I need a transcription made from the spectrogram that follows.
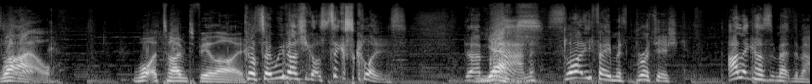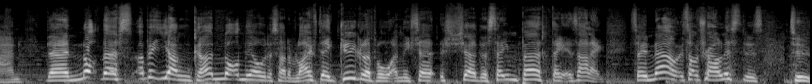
Wow, Alec. what a time to be alive! God, so we've actually got six clues. The Yes. man, slightly famous British. Alec hasn't met the man. They're not. They're a bit younger, not on the older side of life. They're Googleable and they share, share the same birthday as Alec. So now it's up to our listeners to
